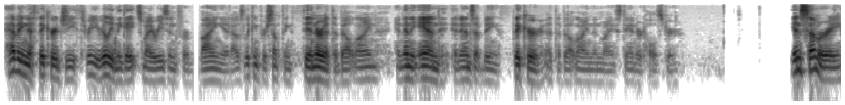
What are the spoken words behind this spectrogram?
having the thicker G3 really negates my reason for buying it. I was looking for something thinner at the belt line, and in the end, it ends up being thicker at the belt line than my standard holster. In summary,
